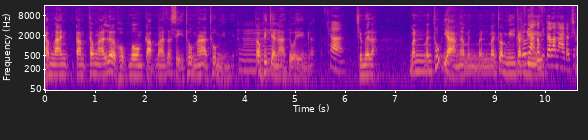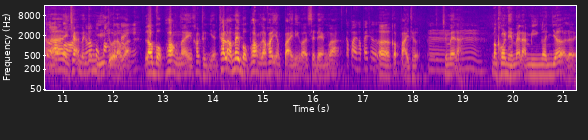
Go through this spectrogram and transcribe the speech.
ทำงานกำทำงานเลิกหกโมงกลับมาสักสี่ทุ่มห้าทุ่มอย่างเงี้ย อืม ต้องพิจารณาตัวเองนะค่ะ ใช่ไหมล่ะ มันมันทุกอย่างอะมันมันมันก็มีคือทั้งทุกอดีย่างต้องพิจารณาจากที่ตัวเราใช่ก่อนใช่มันต้องว่ามีบกพร่ตัวเรางว่าไหนเราบกพร่องไหมเขาถึงเนี่ยถ้าเราไม่บกพร่องแล้วเขายังไปนี่ก็แสดงว่า ก็ปล่อยเขาไปเถอะเออก็ไปเถอะมใช่ไหมล่ะบางคนเห็นไหมล่ะมีเงินเยอะเลย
